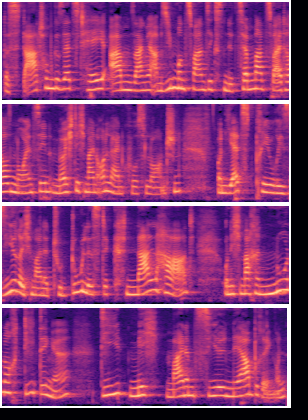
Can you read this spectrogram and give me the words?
das Datum gesetzt, hey, am, sagen wir, am 27. Dezember 2019 möchte ich meinen Online-Kurs launchen. Und jetzt priorisiere ich meine To-Do-Liste knallhart und ich mache nur noch die Dinge, die mich meinem Ziel näher bringen. Und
